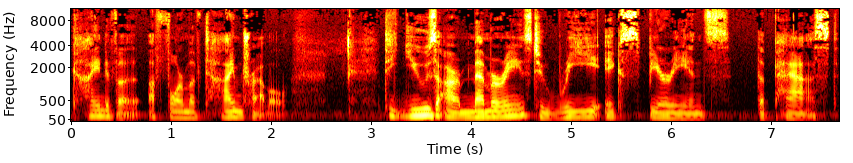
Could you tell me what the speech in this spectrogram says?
kind of a, a form of time travel to use our memories to re experience the past.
